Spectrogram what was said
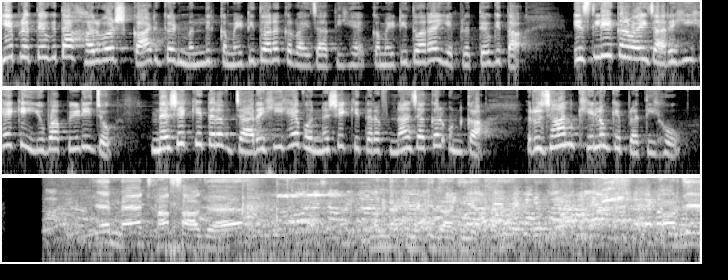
ये प्रतियोगिता हर वर्ष काठगढ़ मंदिर कमेटी द्वारा करवाई जाती है। कमेटी द्वारा ये प्रतियोगिता इसलिए करवाई जा रही है कि युवा पीढ़ी जो नशे की तरफ़ जा रही है, वो नशे की तरफ़ न जाकर उनका रुझान खेलों के प्रति हो। ये मैच हर साल जो है मंदिर कमेटी द्वारा की जाता है। और ये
